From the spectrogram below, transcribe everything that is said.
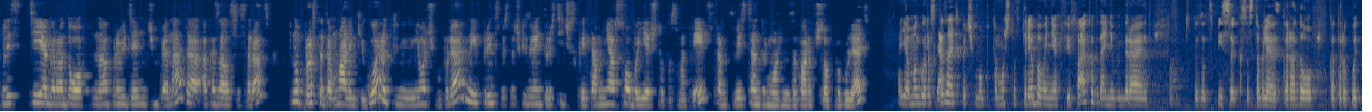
в листе городов на проведение чемпионата оказался Саранск. Ну, просто это маленький город, не очень популярный, в принципе, с точки зрения туристической, там не особо есть что посмотреть, там весь центр можно за пару часов прогулять. А я могу рассказать, да. почему. Потому что в требованиях FIFA, когда они выбирают этот список, составляют городов, в которых будет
